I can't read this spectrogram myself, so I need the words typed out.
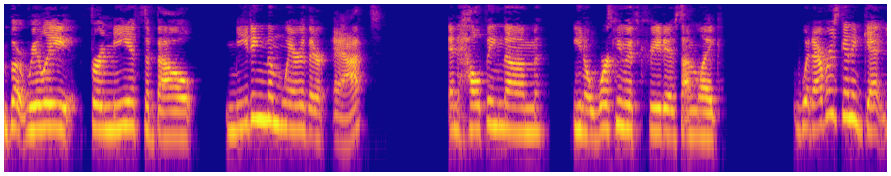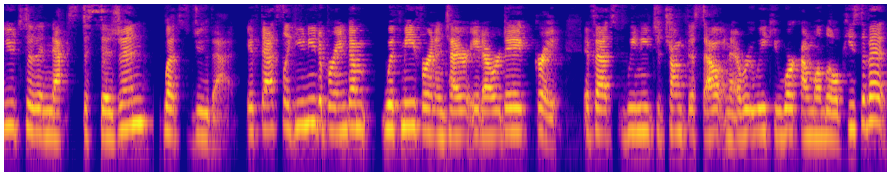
But really, for me, it's about meeting them where they're at and helping them, you know, working with creatives. I'm like, whatever's going to get you to the next decision, let's do that. If that's like you need a brain dump with me for an entire eight hour day, great. If that's we need to chunk this out and every week you work on one little piece of it,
